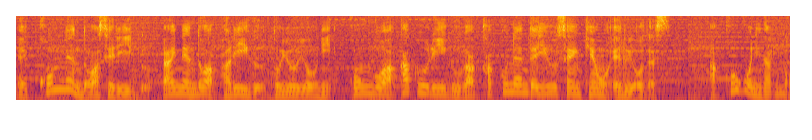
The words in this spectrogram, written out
え今年度はセ・リーグ来年度はパ・リーグというように今後は各リーグが各年で優先権を得るようです。あ交互になるの？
